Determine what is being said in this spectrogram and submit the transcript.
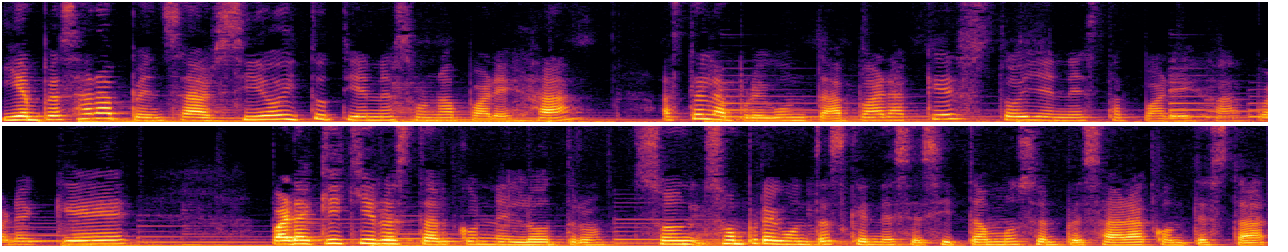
Y empezar a pensar, si hoy tú tienes una pareja, hazte la pregunta, ¿para qué estoy en esta pareja? ¿Para qué, para qué quiero estar con el otro? Son, son preguntas que necesitamos empezar a contestar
